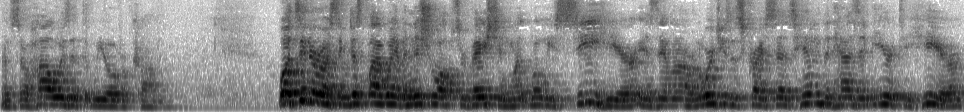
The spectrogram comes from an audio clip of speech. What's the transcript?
And so, how is it that we overcome? It's interesting, just by way of initial observation, what, what we see here is that when our Lord Jesus Christ says, Him that has an ear to hear,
